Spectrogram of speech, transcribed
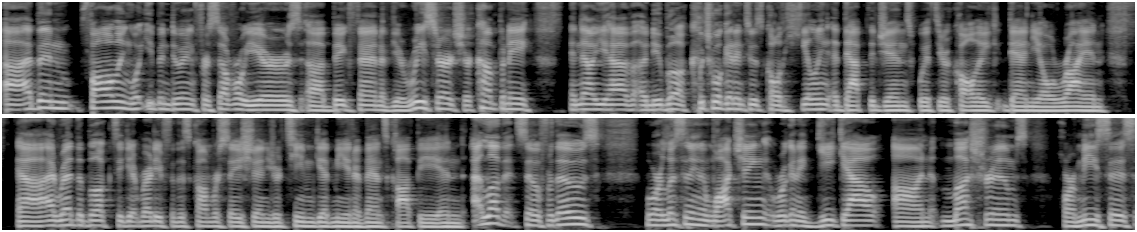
Uh, I've been following what you've been doing for several years. A uh, big fan of your research, your company, and now you have a new book, which we'll get into. It's called Healing Adaptogens with your colleague Danielle Ryan. Uh, I read the book to get ready for this conversation. Your team gave me an advance copy, and I love it. So, for those who are listening and watching, we're going to geek out on mushrooms, hormesis,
